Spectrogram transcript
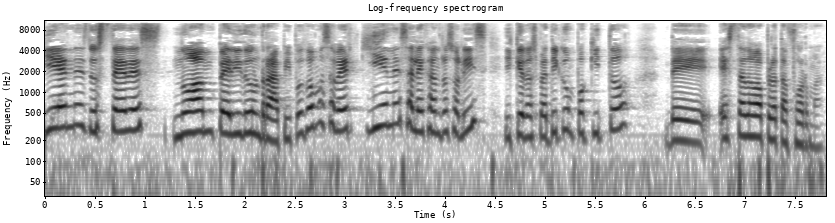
¿Quiénes de ustedes no han pedido un Rappi? Pues vamos a ver quién es Alejandro Solís y que nos platique un poquito de esta nueva plataforma.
